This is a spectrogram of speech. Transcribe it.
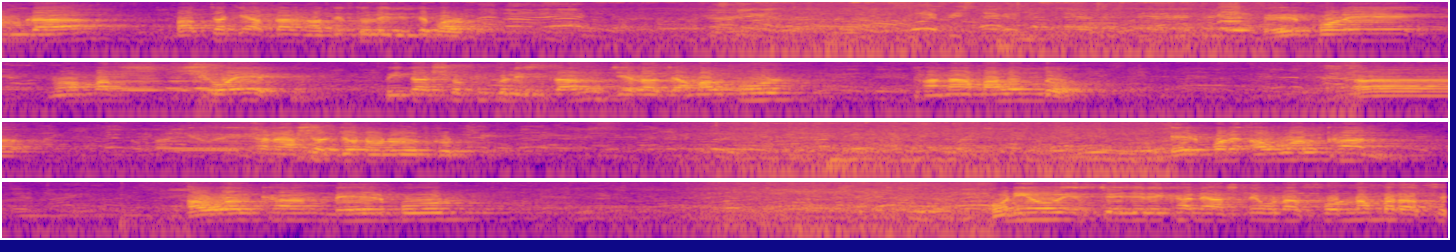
আমরা বাচ্চাকে আপনার হাতে তুলে দিতে পারব। এরপরে মোহাম্মদ শোয়েব পিতা শফিকুল ইসলাম, জেলা জামালপুর, থানা মালন্দ। এখানে আসার জন্য অনুরোধ করছি। এরপরে আউয়াল খান। আউয়াল খান, মেহেরপুর। উনিও স্টেজের এখানে আসলে ওনার ফোন নাম্বার আছে,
